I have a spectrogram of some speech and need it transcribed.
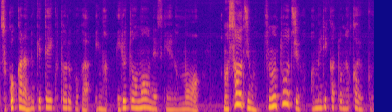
そこから抜けていくトルコが今いると思うんですけれども、まあ、サウジもその当時はアメリカと仲良く。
